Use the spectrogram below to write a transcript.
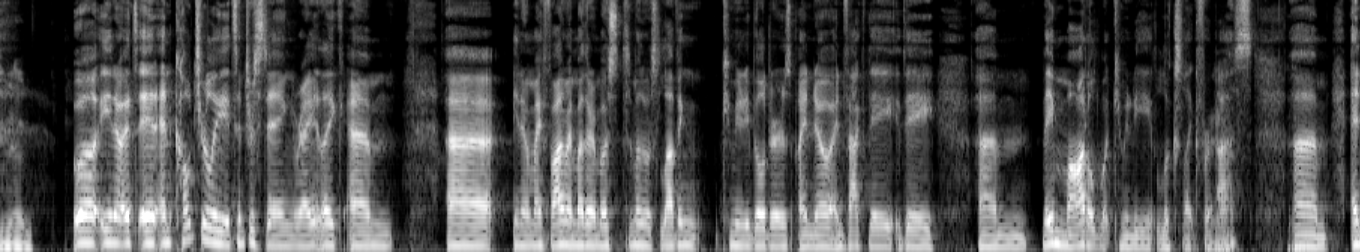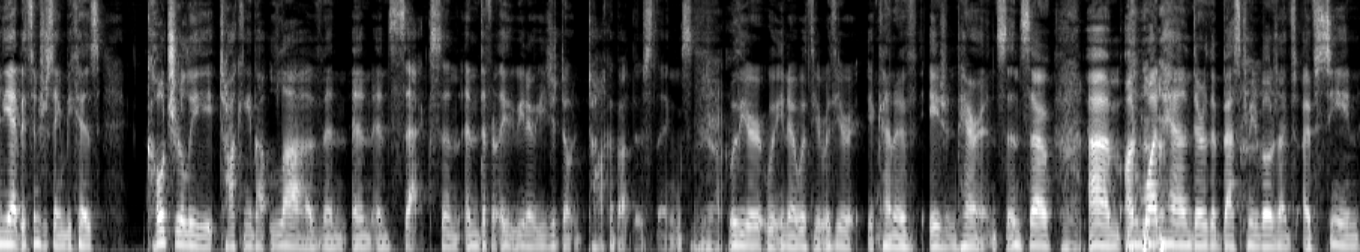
you know, Well, you know, it's and, and culturally, it's interesting, right? Like, um, uh, you know, my father, my mother are most some of the most loving community builders I know. In fact, they they um, they modeled what community looks like for us, um, and yet it's interesting because culturally talking about love and and, and sex and and differently you know you just don't talk about those things Yeah. with your you know with your with your kind of asian parents and so um on one hand they're the best community builders i've, I've seen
